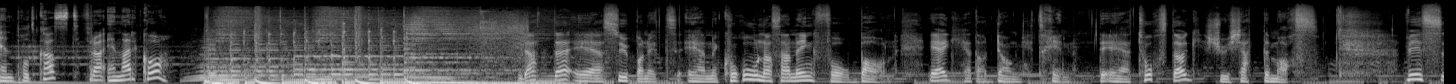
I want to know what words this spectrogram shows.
En podkast fra NRK. Dette er Supernytt, en koronasending for barn. Jeg heter Dang Trind. Det er torsdag 26. mars. Hvis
